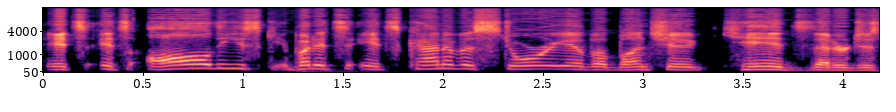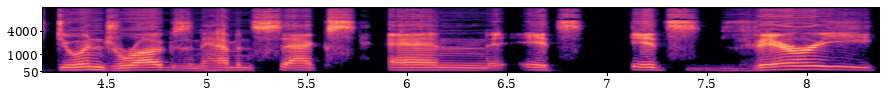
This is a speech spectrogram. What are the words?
it's it's all these but it's it's kind of a story of a bunch of kids that are just doing drugs and having sex and it's it's very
